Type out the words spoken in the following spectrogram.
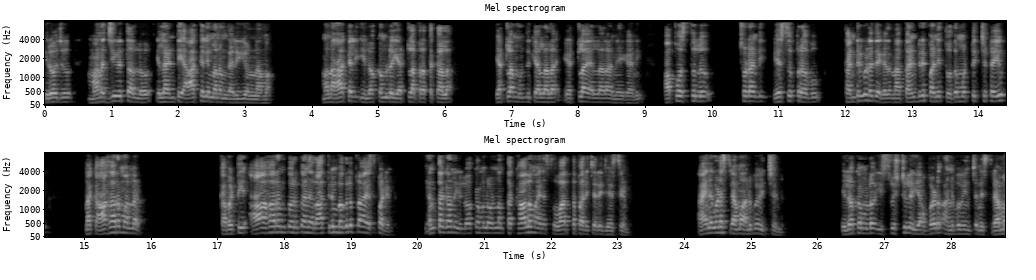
ఈరోజు మన జీవితాల్లో ఇలాంటి ఆకలి మనం కలిగి ఉన్నామా? మన ఆకలి ఈ లోకంలో ఎట్లా బ్రతకాలా? ఎట్లా ముందుకెళ్ళాలా? ఎట్లా వెళ్ళాలా అనే కానీ అపోస్తులు చూడండి యేసు ప్రభు తండ్రి కూడా అదే కదా నా తండ్రి పని తుదముట్టించుటయు నాకు ఆహారం అన్నాడు. కాబట్టి ఆహారం కొరకు ఆయన రాత్రింబగులు ప్రయాసపడి ఎంతగానో ఈ లోకంలో ఉన్నంత కాలం ఆయన సువార్త పరిచర్య చేసిండు. ఆయన కూడా శ్రమ అనుభవించండు. ఈ లోకంలో ఈ సృష్టిలో ఎవడు అనుభవించని శ్రమ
